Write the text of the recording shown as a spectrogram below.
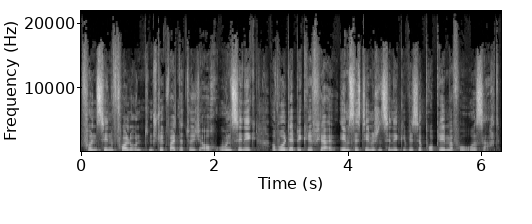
von sinnvoll und ein Stück weit natürlich auch unsinnig, obwohl der Begriff ja im systemischen Sinne gewisse Probleme verursacht.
